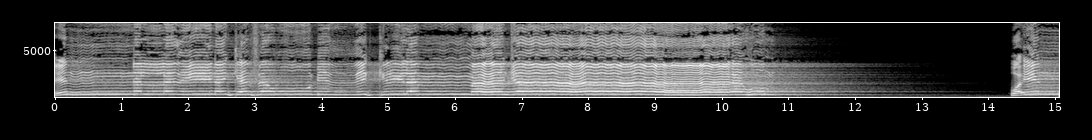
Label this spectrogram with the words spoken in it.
إن الذين كفروا بالذكر لما جاءهم وإن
